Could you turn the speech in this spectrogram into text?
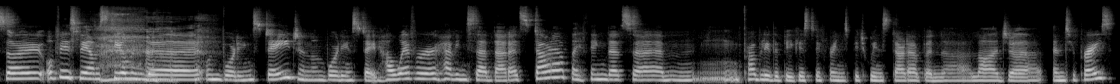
So obviously, I'm still in the onboarding stage and onboarding state. However, having said that, at startup, I think that's um, probably the biggest difference between startup and a large uh, enterprise.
